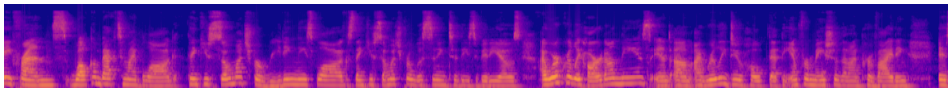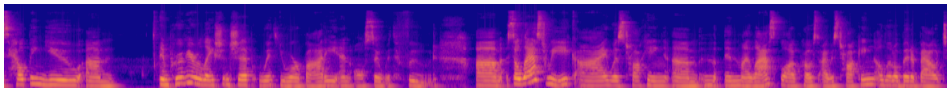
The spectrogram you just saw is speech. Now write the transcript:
Hey friends, welcome back to my blog. Thank you so much for reading these blogs. Thank you so much for listening to these videos. I work really hard on these and um, I really do hope that the information that I'm providing is helping you um, improve your relationship with your body and also with food. Um, so last week I was talking um, in, in, my last blog post, I was talking a little bit about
